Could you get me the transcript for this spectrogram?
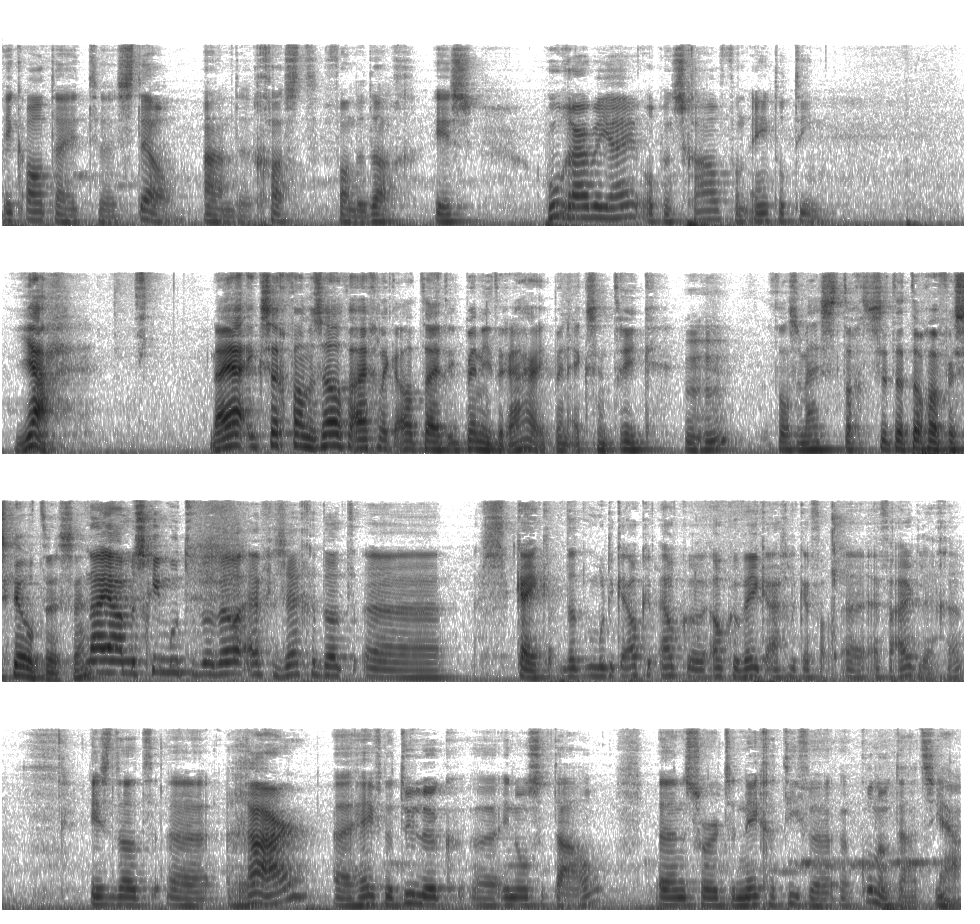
ik altijd stel aan de gast van de dag is: hoe raar ben jij op een schaal van 1 tot 10? Ja. Nou ja, ik zeg van mezelf eigenlijk altijd, ik ben niet raar, ik ben excentriek. Volgens mij toch, zit er toch een verschil tussen. Nou ja, misschien moeten we wel even zeggen dat. Kijk, dat moet ik elke, elke, elke week eigenlijk even, eh, even uitleggen. Is dat eh, raar eh, heeft natuurlijk in onze taal een soort negatieve connotatie. ja.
